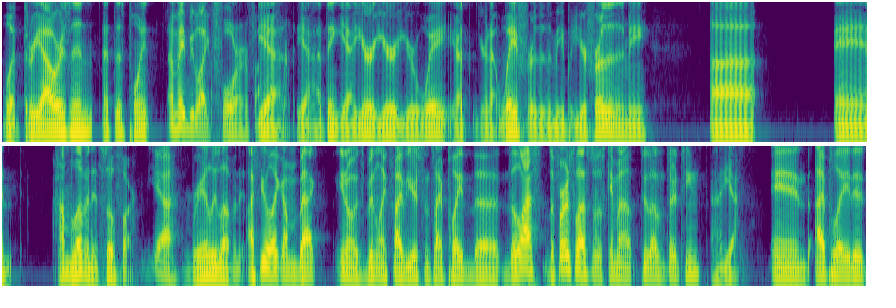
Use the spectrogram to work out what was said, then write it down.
what, three hours in at this point? I may be like four or five. Yeah, yeah. I think yeah, you're you're you're way you're not way further than me, but you're further than me. Uh and I'm loving it so far. Yeah. I'm really loving it. I feel like I'm back. You know, it's been like five years since I played the the last the first Last of Us came out 2013, Uh, yeah. and I played it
